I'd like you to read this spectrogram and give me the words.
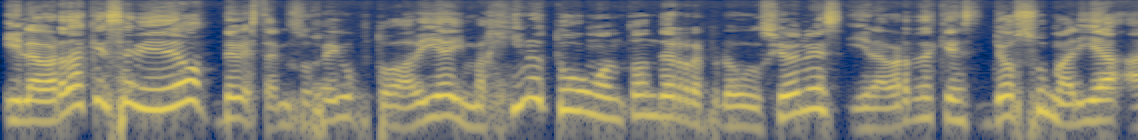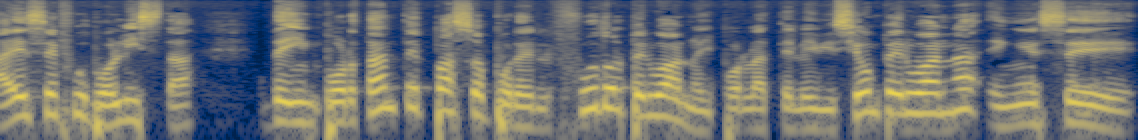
y la verdad que ese video debe estar en su Facebook todavía. Imagino tuvo un montón de reproducciones y la verdad es que yo sumaría a ese futbolista de importante paso por el fútbol peruano y por la televisión peruana en ese,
